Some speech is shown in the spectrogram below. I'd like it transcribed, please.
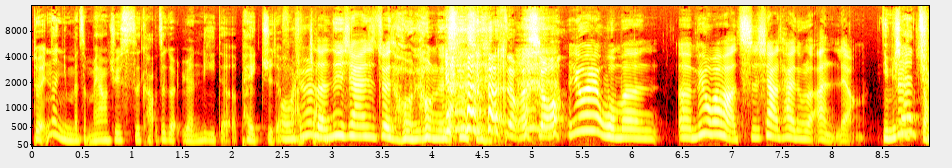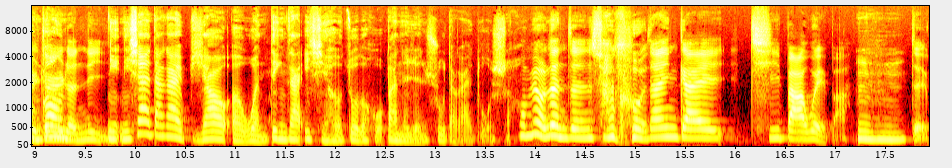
对，对，那你们怎么样去思考这个人力的配置的发展？我觉得人力现在是最头痛的事情。怎么说？因为我们。呃，没有办法吃下太多的案量。你们现在总共人力，你你现在大概比较呃稳定在一起合作的伙伴的人数大概多少？我没有认真算过，但应该。七八位吧，嗯哼，对，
